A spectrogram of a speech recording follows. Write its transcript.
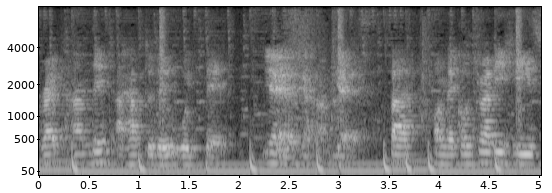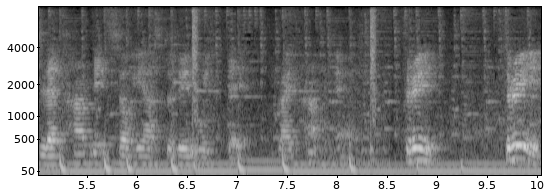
right-handed, I have to do it with the Yes, yeah, yes. But on the contrary, he is left-handed, so he has to do it with the right hand. yes. Three, three,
